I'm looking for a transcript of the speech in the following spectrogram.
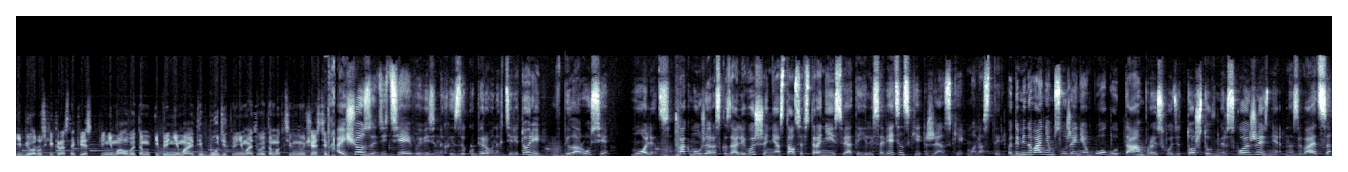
и Белорусский Красный Крест принимал в этом, и принимает, и будет принимать в этом активное участие. А еще за детей, вывезенных из оккупированных территорий, в Беларуси молятся. Как мы уже рассказали выше, не остался в стороне и Святый Елисаветинский женский монастырь. Под именованием служения Богу там происходит то, что в мирской жизни называется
